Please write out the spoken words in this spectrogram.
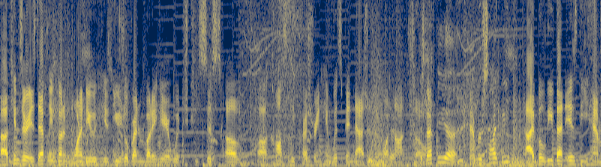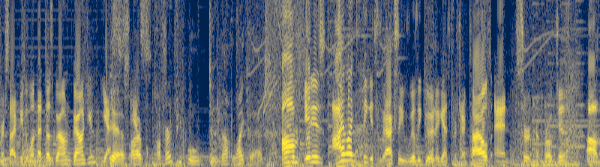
Uh, Kinzor is definitely going to want to do his usual bread and butter here, which consists of uh, constantly pressuring him with spin dashes and whatnot. So Is that the uh, hammer side B? I believe that is the hammer side, B the one that does ground ground you. Yes. Yes, yes. I've, I've heard people do not like that. Um, it is. I like to think it's actually really good against projectiles and certain approaches. Um,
